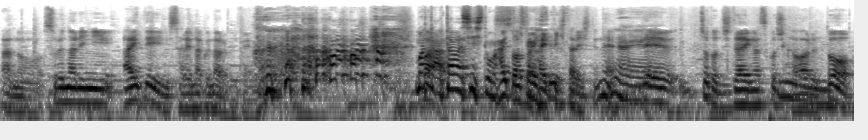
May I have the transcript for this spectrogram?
あのそれなりに相手にされなくなるみたいな。ー また新しい人が入ってきたりてきたりしてね、えでちょっと時代が少し変わると、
